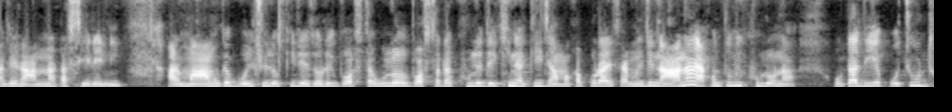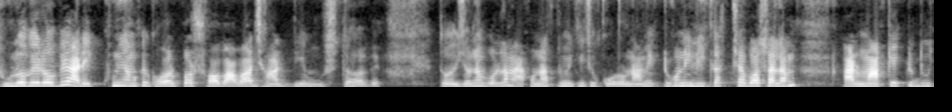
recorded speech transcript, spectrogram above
আগে রান্নাটা সেরে নিই। আর মা আমাকে বলছিল, কী রে, তোর ওই বস্তাগুলো, বস্তাটা খুলে দেখি না কি জামা কাপড় আছে? আমি বলছি, না না, এখন তুমি খুলো না। ওটা দিয়ে প্রচুর ধুলো বেরোবে আর এক্ষুনি আমাকে ঘর পর সব আবার ঝাঁট দিয়ে মুছতে হবে। তো ওই জন্য বললাম, এখন আর তুমি কিছু করো না। আমি একটুখানি লিকার চা বসালাম আর মাকে একটু দুধ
